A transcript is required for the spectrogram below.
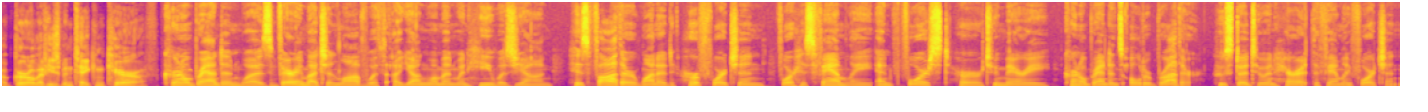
a girl that he's been taking care of. Colonel Brandon was very much in love with a young woman when he was young. His father wanted her fortune for his family and forced her to marry Colonel Brandon's older brother who stood to inherit the family fortune.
